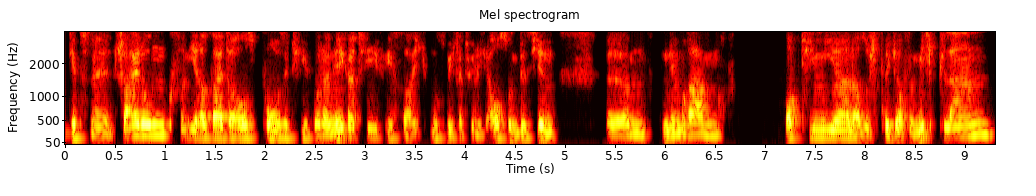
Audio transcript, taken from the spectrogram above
Gibt es eine Entscheidung von Ihrer Seite aus, positiv oder negativ? Ich sage, ich muss mich natürlich auch so ein bisschen ähm, in dem Rahmen optimieren, also sprich auch für mich planen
